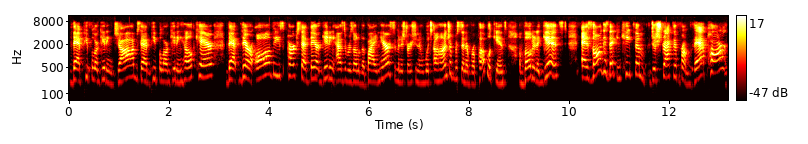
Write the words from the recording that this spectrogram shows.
that people are getting jobs, that people are getting health care, that there are all these perks that they are getting as a result of the Biden Harris administration, in which 100% of Republicans voted against. As long as they can keep them distracted from that part,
